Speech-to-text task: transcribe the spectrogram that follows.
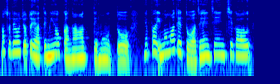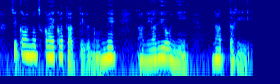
まあ、それをちょっとやってみようかなって思うとやっぱり今までとは全然違う時間の使い方っていうのをねあのやるようになったり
